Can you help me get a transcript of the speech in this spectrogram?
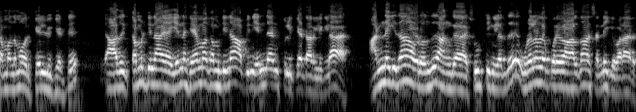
சம்மந்தமாக ஒரு கேள்வி கேட்டு அது கமிட்டினா என்ன ஹேமா கமிட்டினா அப்படின்னு என்னன்னு சொல்லி கேட்டார் இல்லைங்களா? அன்னைக்கு தான் அவர் வந்து அங்கே ஷூட்டிங்லேருந்து உடல்நலக் உடல்நல தான் சென்னைக்கு வராரு.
